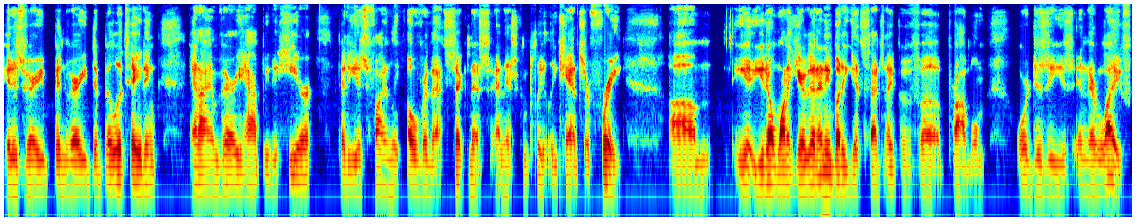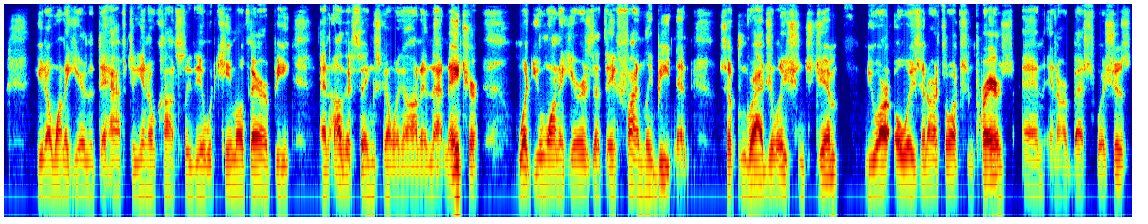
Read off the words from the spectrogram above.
It has very been very debilitating, and I am very happy to hear that he is finally over that sickness and is completely cancer free. Um, you, you don't want to hear that anybody gets that type of uh, problem or disease in their life. You don't want to hear that they have to, you know, constantly deal with chemotherapy and other things going on in that nature. What you want to hear is that they've finally beaten it. So, congratulations, Jim. You are always in our thoughts and prayers and in our best wishes.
